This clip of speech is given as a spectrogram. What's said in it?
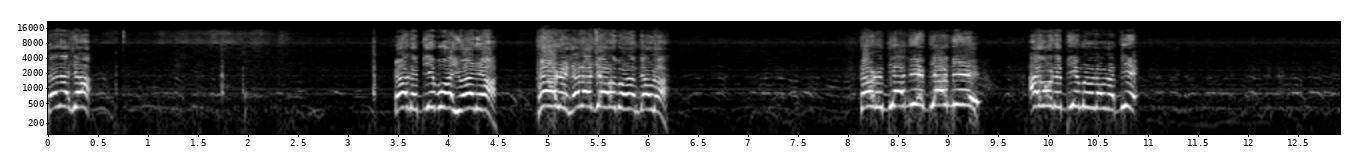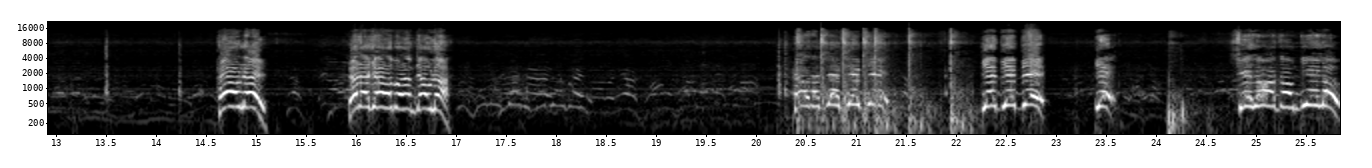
လက်လက်ချဟဲ့နေပြေးပွားရွမ်းနေဟဲ့နေလက်လက်ချလို့ပြောတာပြောတာဟဲ့နေပြန်ပြေးပြန်ပြေးအကောင်နေပြေးမလို့တော့ပြေးဟဲ့နေလက်လက်ချလို့ပြောတာပြောလားဟဲ့နေပြေးပြေးပြေးပြေးပြေးပြေးပြေးရှင်းတော့အကောင်ပြေးလို့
